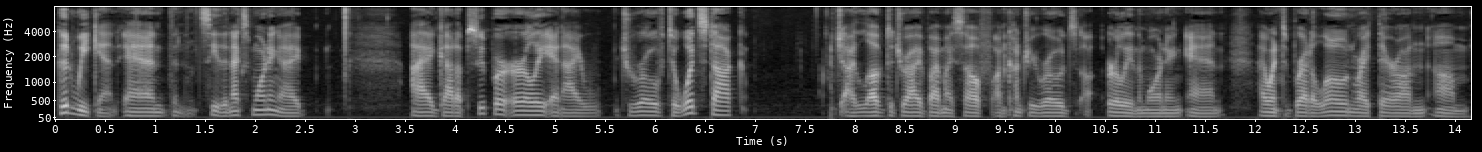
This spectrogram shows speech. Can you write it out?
good weekend. And then let's see, the next morning I I got up super early and I drove to Woodstock. I love to drive by myself on country roads uh, early in the morning, and I went to Bread Alone right there on. Um,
